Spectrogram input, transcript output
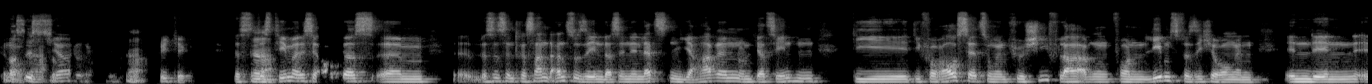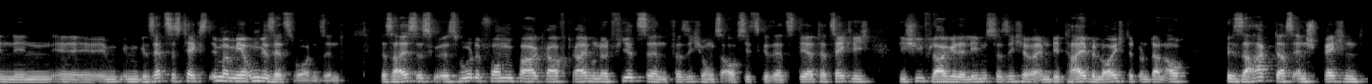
Genau. Das ist so. Ja, ja. richtig. Das, ja. das, Thema ist ja auch, dass ähm, das ist interessant anzusehen, dass in den letzten Jahren und Jahrzehnten die, die Voraussetzungen für Schieflagen von Lebensversicherungen in den, in den, äh, im, im, Gesetzestext immer mehr umgesetzt worden sind. Das heißt, es, es wurde vom Paragraph 314 Versicherungsaufsichtsgesetz, der tatsächlich die Schieflage der Lebensversicherer im Detail beleuchtet und dann auch besagt, dass entsprechend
